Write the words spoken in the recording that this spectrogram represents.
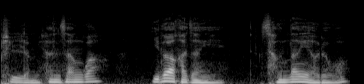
필름 현상과 인화 과정이 상당히 어려워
